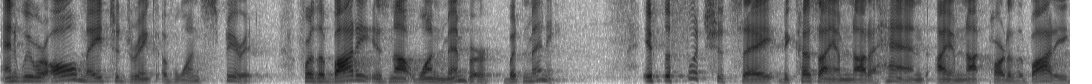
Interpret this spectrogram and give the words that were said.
and we were all made to drink of one Spirit. For the body is not one member, but many. If the foot should say, because I am not a hand, I am not part of the body,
